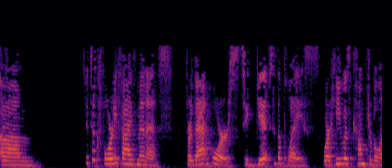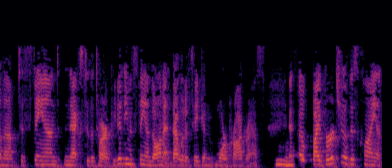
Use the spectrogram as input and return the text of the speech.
um, it took 45 minutes for that horse to get to the place where he was comfortable enough to stand next to the tarp. He didn't even stand on it. That would have taken more progress. Mm-hmm. And so by virtue of this client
